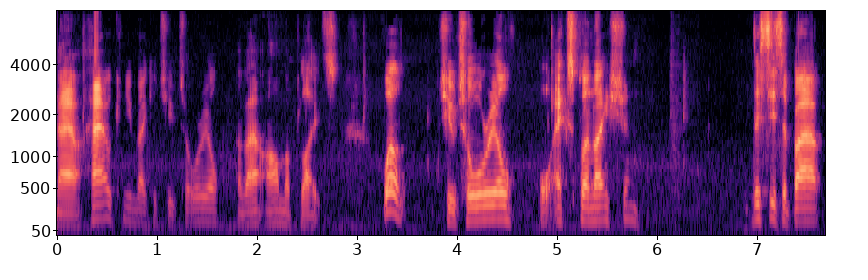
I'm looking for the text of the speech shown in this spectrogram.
Now, how can you make a tutorial about armor plates? Well, tutorial or explanation. This is about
